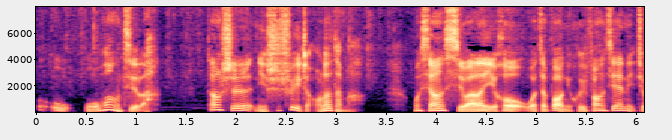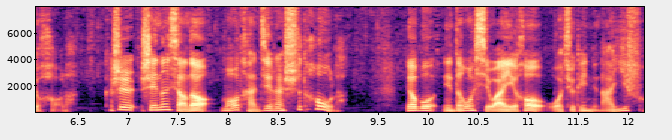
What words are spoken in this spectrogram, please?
我我忘记了，当时你是睡着了的嘛。我想洗完了以后，我再抱你回房间里就好了。可是谁能想到毛毯竟然湿透了？要不你等我洗完以后，我去给你拿衣服，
